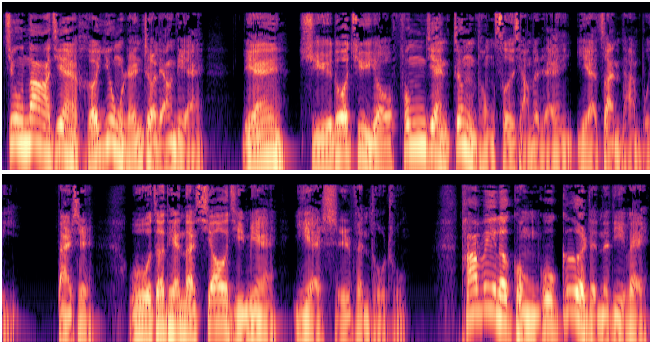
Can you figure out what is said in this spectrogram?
就纳谏和用人这两点，连许多具有封建正统思想的人也赞叹不已。但是武则天的消极面也十分突出。他为了巩固个人的地位，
